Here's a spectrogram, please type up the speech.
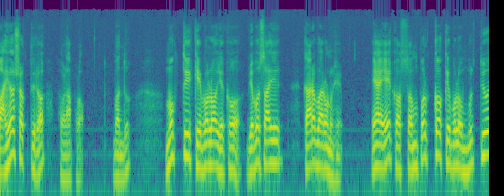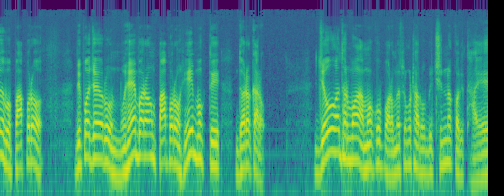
ବାହ୍ୟ ଶକ୍ତିର ଫଳାଫଳ। ବନ୍ଧୁ ମୁକ୍ତି କେବଳ ଏକ ବ୍ୟବସାୟୀ କାରବାର ନୁହେଁ। ଏହା ଏକ ସମ୍ପର୍କ କେବଳ ମୃତ୍ୟୁ ଏବଂ ପାପର ବିପର୍ଯ୍ୟୟରୁ ନୁହେଁ ବରଂ ପାପର ହିଁ ମୁକ୍ତି ଦରକାର। ଯେଉଁ ଅଧର୍ମ ଆମକୁ ପରମେଶ୍ୱରଙ୍କ ଠାରୁ ବିଚ୍ଛିନ୍ନ କରିଥାଏ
